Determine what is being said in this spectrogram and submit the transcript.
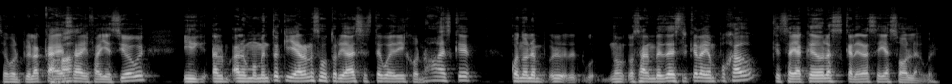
Se golpeó la cabeza Ajá. y falleció, güey. Y al, al momento que llegaron las autoridades, este güey dijo, no, es que cuando le... eh, no, o sea, en vez de decir que la había empujado, que se haya quedado las escaleras ella sola, güey.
